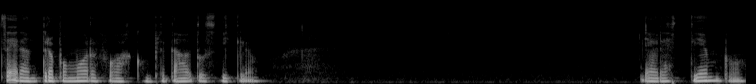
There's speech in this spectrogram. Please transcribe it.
Ser antropomorfo, has completado tu ciclo. Y ahora es tiempo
